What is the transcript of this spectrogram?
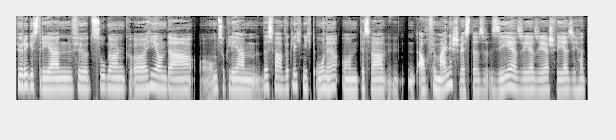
für Registrieren, für Zugang äh, hier und da, um zu klären. Das war wirklich nicht ohne und das war auch für meine Schwester sehr, sehr, sehr schwer. Sie hat,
